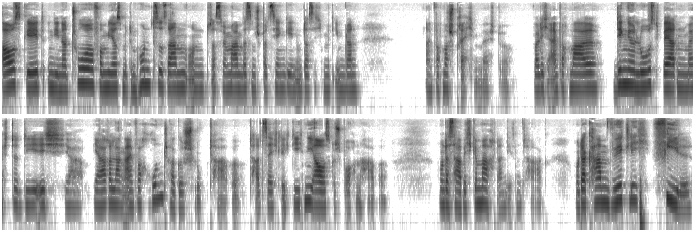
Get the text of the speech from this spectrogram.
rausgeht in die Natur, von mir aus mit dem Hund zusammen und dass wir mal ein bisschen spazieren gehen und dass ich mit ihm dann einfach mal sprechen möchte. Weil ich einfach mal Dinge loswerden möchte, die ich ja jahrelang einfach runtergeschluckt habe, tatsächlich, die ich nie ausgesprochen habe. Und das habe ich gemacht an diesem Tag. Und da kam wirklich viel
